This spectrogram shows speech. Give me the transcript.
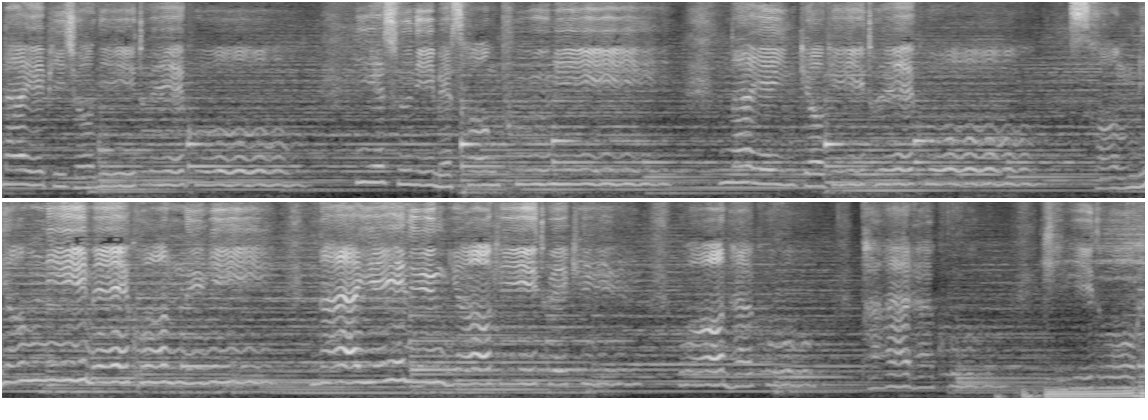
나의 비전이 되고 예수님의 성품이 나의 인격이 되고 성령님의 권능이 나의 능력이 되길 원하고 바라고 기도합니다.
